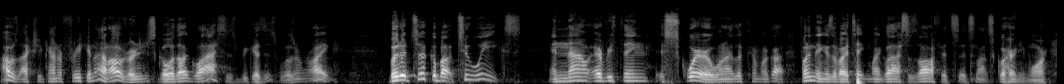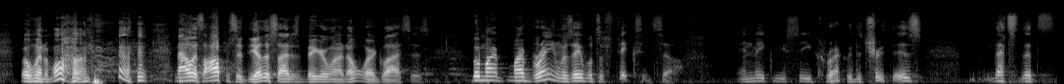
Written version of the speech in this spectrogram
I was actually kind of freaking out. I was ready to just go without glasses because this wasn't right. But it took about two weeks, and now everything is square when I look through my glasses. Funny thing is, if I take my glasses off, it's, it's not square anymore. But when I'm on, now it's opposite. The other side is bigger when I don't wear glasses. But my, my brain was able to fix itself and make me see correctly. The truth is, that's, that's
